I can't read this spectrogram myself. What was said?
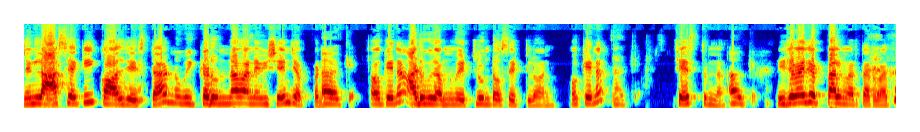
నేను లాస్ట్ ఇయర్కి కాల్ చేస్తా. నువ్వు ఇక్కడ ఉన్నావు అనే విషయం చెప్పండి. ఓకే. ఓకేనా? అడుగుదాం నువ్వు ఎట్లుంటావు సెట్లో అని. ఓకేనా? ఓకే. చేస్తున్నా. ఓకే. నిజమే చెప్పాలి మరి తర్వాత.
